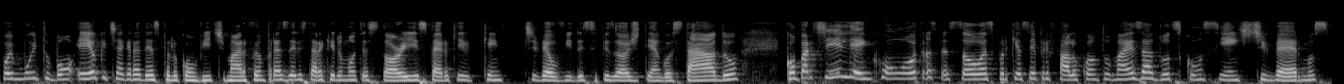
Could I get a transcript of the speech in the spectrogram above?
Foi muito bom. Eu que te agradeço pelo convite, Mara. Foi um prazer estar aqui no Montessori espero que quem tiver ouvido esse episódio tenha gostado. Compartilhem com outras pessoas, porque eu sempre falo: quanto mais adultos conscientes tivermos,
